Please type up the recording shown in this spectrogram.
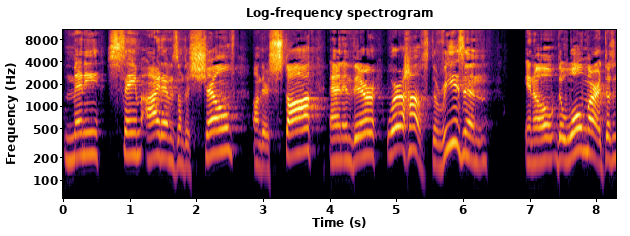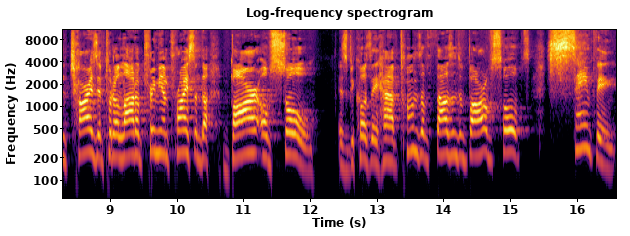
many same items on the shelf, on their stock, and in their warehouse. The reason you know, the Walmart doesn't charge and put a lot of premium price on the bar of soap is because they have tons of thousands of bar of soaps. Same thing.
